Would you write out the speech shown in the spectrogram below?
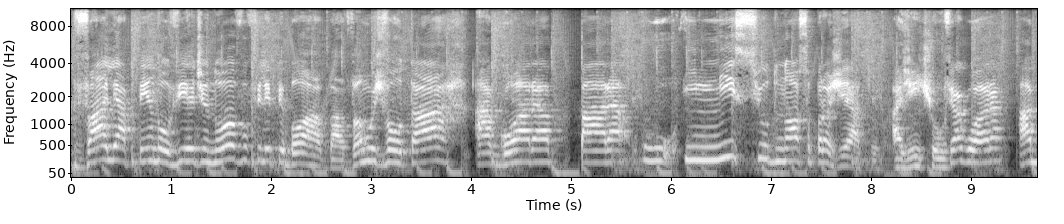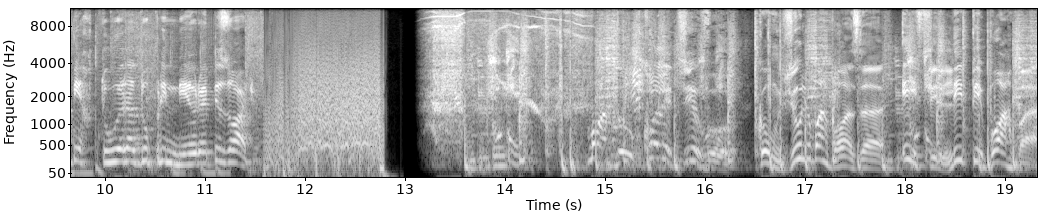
Vale a pena ouvir de novo, Felipe Borba. Vamos voltar agora para o início do nosso projeto. A gente ouve agora a abertura do primeiro episódio. Modo Coletivo, com Júlio Barbosa e Felipe Borba.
